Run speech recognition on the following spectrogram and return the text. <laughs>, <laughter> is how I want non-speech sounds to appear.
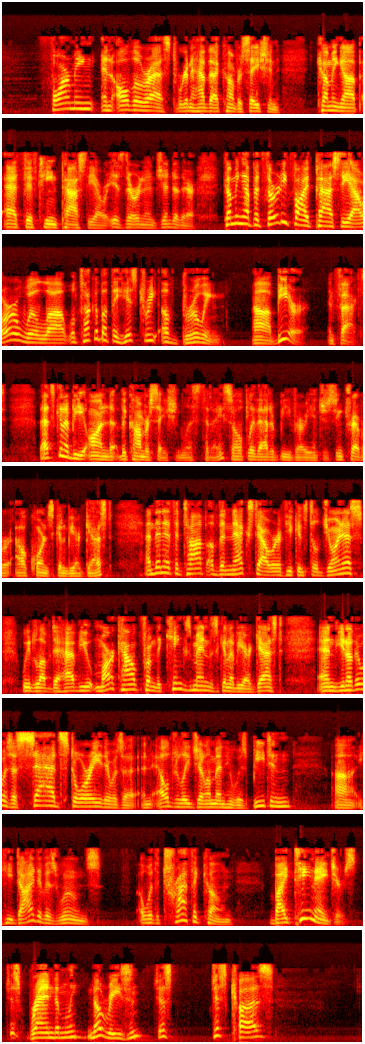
farming, and all the rest. We're going to have that conversation coming up at 15 past the hour. Is there an agenda there? Coming up at 35 past the hour, we'll uh, we'll talk about the history of brewing uh, beer. In fact, that's going to be on the conversation list today, so hopefully that'll be very interesting. Trevor Alcorn is going to be our guest. And then at the top of the next hour, if you can still join us, we'd love to have you. Mark Houck from the King's Men is going to be our guest. And, you know, there was a sad story. There was a, an elderly gentleman who was beaten. Uh, he died of his wounds uh, with a traffic cone by teenagers, just randomly, no reason, just just cause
